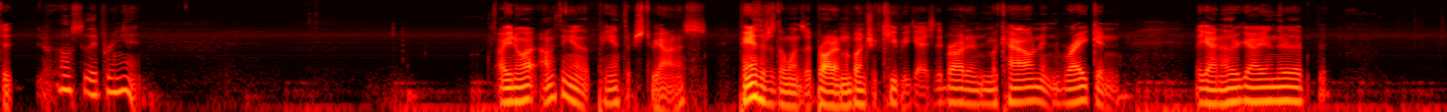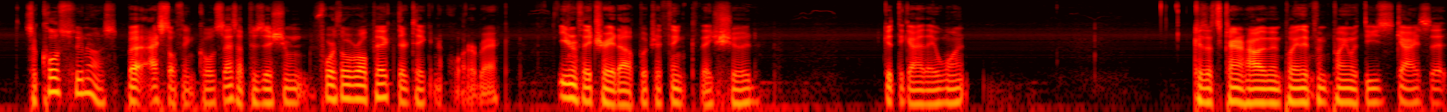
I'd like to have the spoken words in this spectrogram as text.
Did, who else did they bring in? Oh, you know what? I'm thinking of the Panthers. To be honest, Panthers are the ones that brought in a bunch of QB guys. They brought in McCown and Reich, and they got another guy in there. That, so Colts, who knows? But I still think Colts. That's a position fourth overall pick. They're taking a quarterback, even if they trade up, which I think they should. Get the guy they want. Because that's kind of how they've been playing. They've been playing with these guys that,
